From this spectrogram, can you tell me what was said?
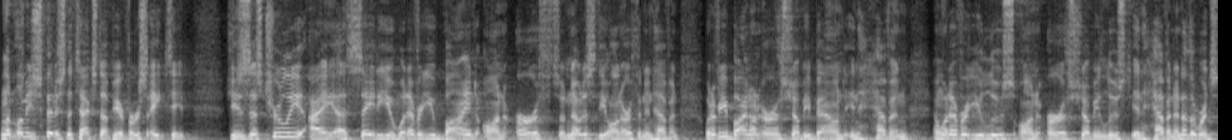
Let, let, me just finish the text up here, verse 18. Jesus says, Truly I uh, say to you, whatever you bind on earth, so notice the on earth and in heaven, whatever you bind on earth shall be bound in heaven, and whatever you loose on earth shall be loosed in heaven. In other words,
